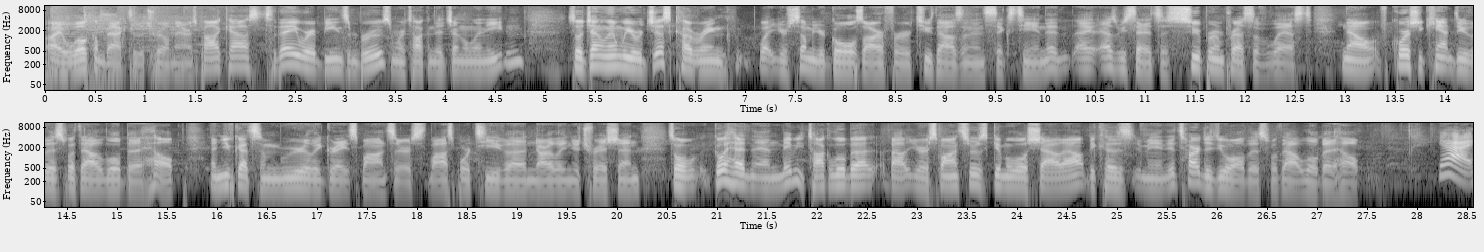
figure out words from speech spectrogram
All right, welcome back to the Trail Manners podcast. Today we're at Beans and Brews and we're talking to Jennilyn Eaton. So, Lynn, we were just covering what your some of your goals are for 2016. And I- as we said, it's a super impressive list. Now, of course, you can't do this without a little bit of help, and you've got some really great sponsors: La Sportiva, Gnarly Nutrition. So, go ahead and maybe talk a little bit about your sponsors. Give them a little shout out because I mean, it's hard to do all this without a little bit of help. Yeah,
